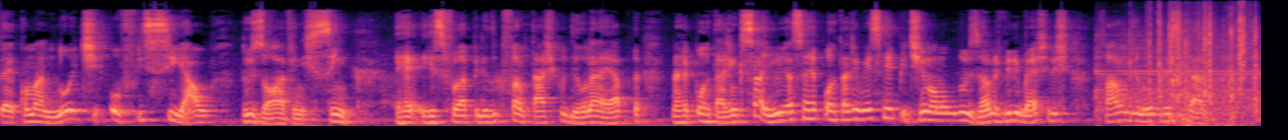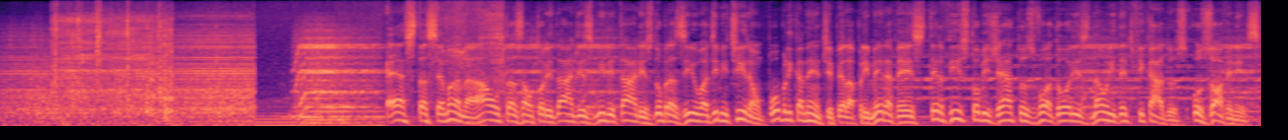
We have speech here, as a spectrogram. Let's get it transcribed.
é, como a noite oficial dos OVNIs. Sim, é, esse foi o apelido que o Fantástico deu na época, na reportagem que saiu, e essa reportagem vem se repetindo ao longo dos anos, vira e mexe, eles falam de novo desse caso. Esta semana, altas autoridades militares do Brasil admitiram publicamente pela primeira vez ter visto objetos voadores não identificados, os OVNIs.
